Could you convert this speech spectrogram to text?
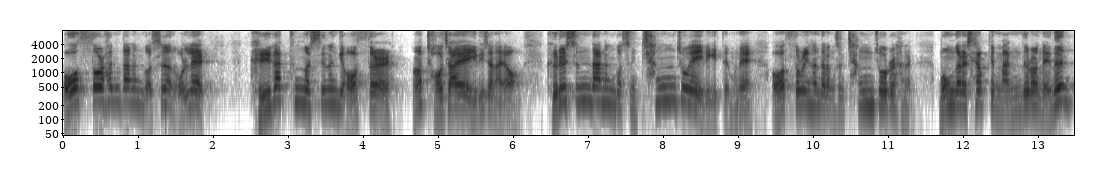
author 한다는 것은 원래 글 같은 걸 쓰는 게 author, 어? 저자의 일이잖아요. 글을 쓴다는 것은 창조의 일이기 때문에 authoring 한다는 것은 창조를 하는, 뭔가를 새롭게 만들어내는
